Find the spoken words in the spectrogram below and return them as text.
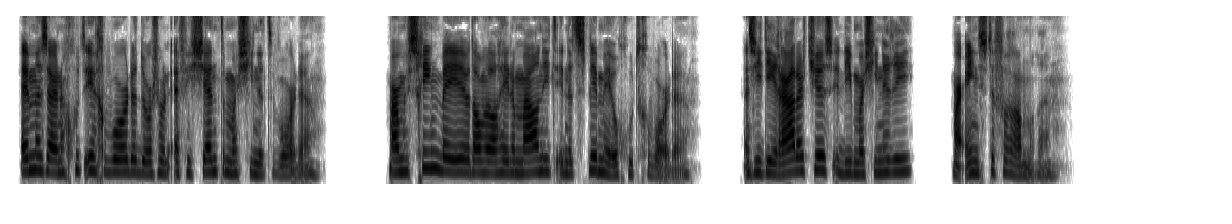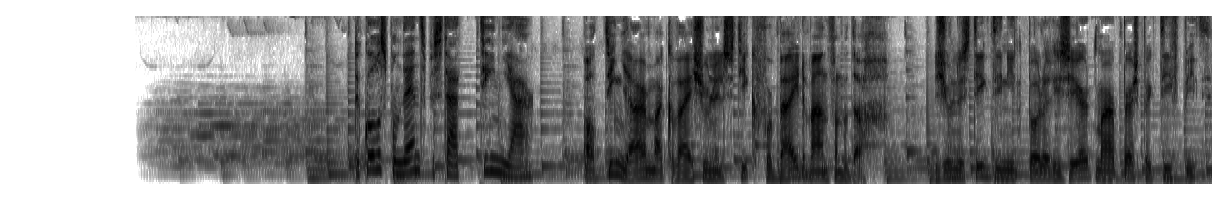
En we zijn er goed in geworden door zo'n efficiënte machine te worden. Maar misschien ben je dan wel helemaal niet in het slim heel goed geworden. En zie die radertjes in die machinerie maar eens te veranderen. De correspondent bestaat 10 jaar. Al tien jaar maken wij journalistiek voorbij de waan van de dag. Journalistiek die niet polariseert, maar perspectief biedt.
